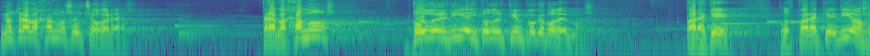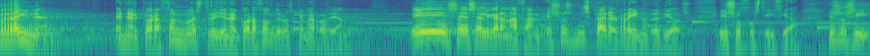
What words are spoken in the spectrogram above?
No trabajamos ocho horas. Trabajamos todo el día y todo el tiempo que podemos. ¿Para qué? Pues para que Dios reine en el corazón nuestro y en el corazón de los que me rodean. Ese es el gran afán, eso es buscar el reino de Dios y su justicia. Eso sí,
